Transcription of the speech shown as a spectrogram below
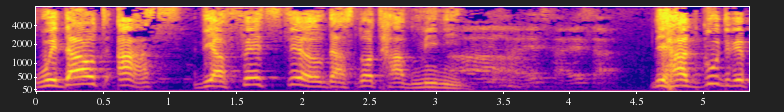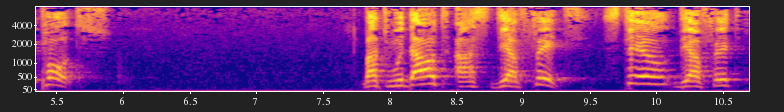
Without us, their faith still does not have meaning. They had good reports. But without us, their faith, still their faith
